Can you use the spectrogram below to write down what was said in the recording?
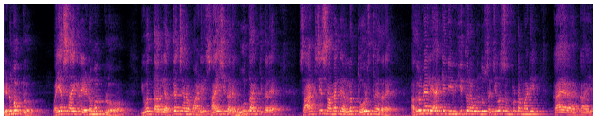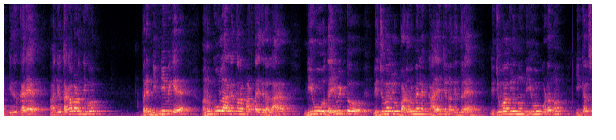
ಹೆಣ್ಮಕ್ಳು, ವಯಸ್ಸಾಗಿರೋ ಹೆಣ್ಮಕ್ಳು ಇವತ್ತು ಅಲ್ಲಿ ಅತ್ಯಾಚಾರ ಮಾಡಿ ಸಾಯಿಸಿದ್ದಾರೆ ಊತ ಹಾಕಿದ್ದಾರೆ, ಸಾಕ್ಷಿ ಸಮೇತ ಎಲ್ಲ ತೋರಿಸ್ತಾ ಇದ್ದಾರೆ. ಅದ್ರ ಮೇಲೆ ಯಾಕೆ ನೀವು ಈ ಥರ ಒಂದು ಸಚಿವ ಸಂಪುಟ ಮಾಡಿ ಕಾಯ ಕಾಯ, ಇದು ಕರೆ ನೀವು ತಗೋಬಾರ್ದು ನೀವು? ಬರೀ ನಿಮ್ಮ ನಿಮಗೆ ಅನುಕೂಲ ಆಗೋ ಥರ ಮಾಡ್ತಾ ಇದ್ದೀರಲ್ಲ? ನೀವು ದಯವಿಟ್ಟು ನಿಜವಾಗ್ಲೂ ಬಡವ್ರ ಮೇಲೆ ಕಾಳಜಿ ಅನ್ನೋದಿದ್ದರೆ ನಿಜವಾಗ್ಲೂ ನೀವು ಕೂಡ ಈ ಕೆಲಸ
